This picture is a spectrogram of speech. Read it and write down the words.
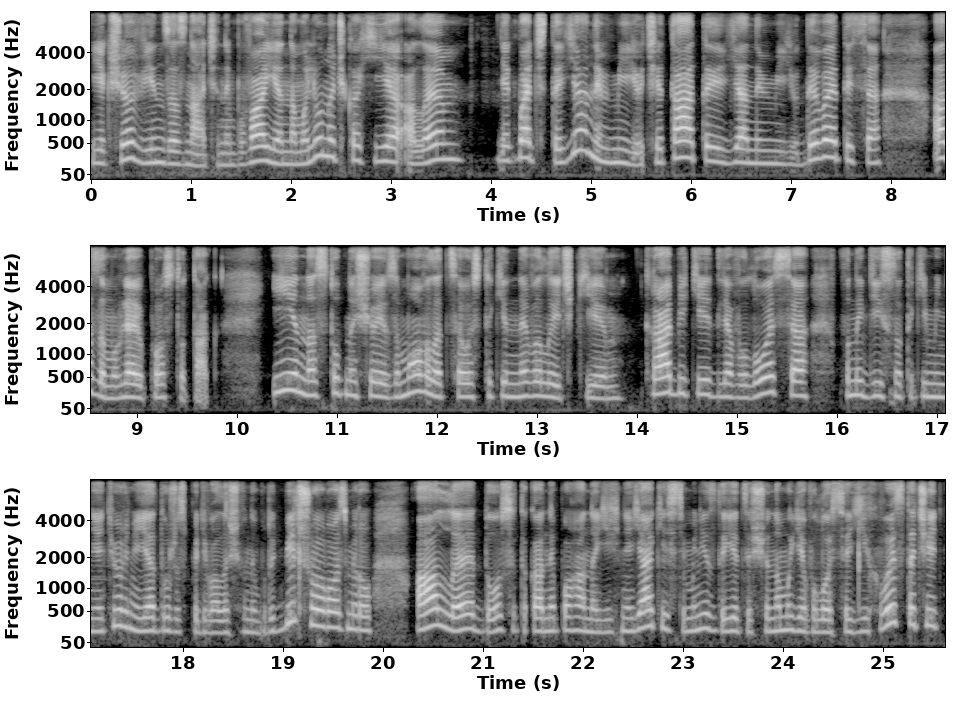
якщо він зазначений. Буває, на малюночках є, але, як бачите, я не вмію читати, я не вмію дивитися, а замовляю просто так. І наступне, що я замовила, це ось такі невеличкі крабіки для волосся. Вони дійсно такі мініатюрні. Я дуже сподівалася, що вони будуть більшого розміру, але досить така непогана їхня якість. Мені здається, що на моє волосся їх вистачить.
